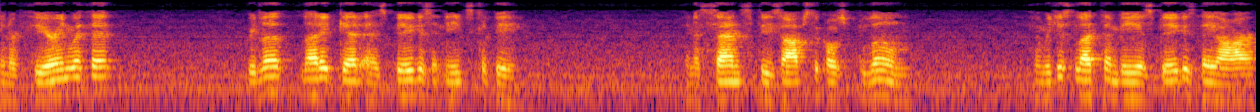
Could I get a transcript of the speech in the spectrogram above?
interfering with it. We let, let it get as big as it needs to be. In a sense, these obstacles bloom, and we just let them be as big as they are.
